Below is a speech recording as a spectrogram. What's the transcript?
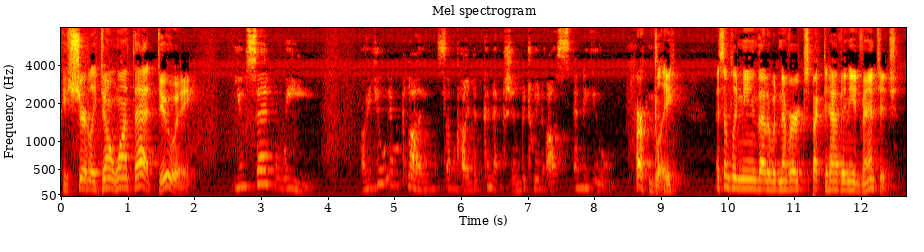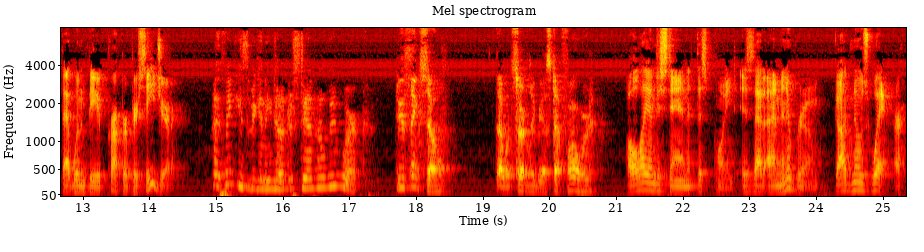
We surely don't want that, do we? You said we. Are you implying some kind of connection between us and you? Hardly. I simply mean that I would never expect to have any advantage. That wouldn't be a proper procedure. I think he's beginning to understand how we work. Do you think so? That would certainly be a step forward. All I understand at this point is that I'm in a room, God knows where,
